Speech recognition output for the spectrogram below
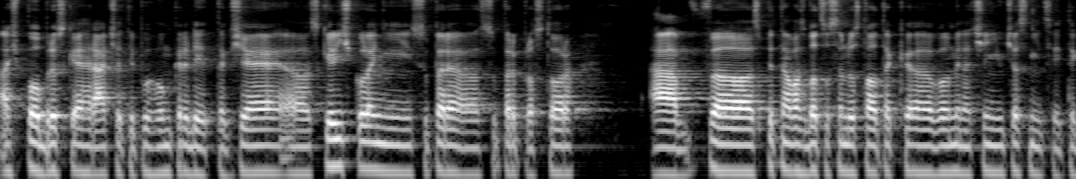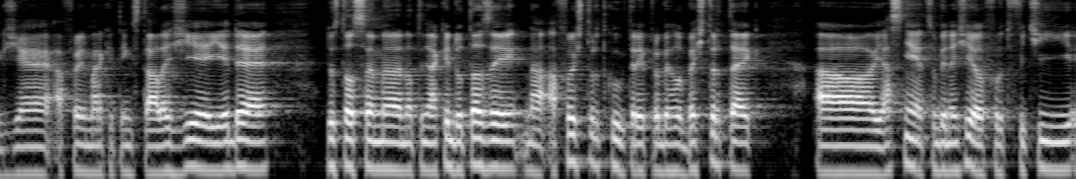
až po obrovské hráče typu Home Credit. Takže uh, skvělé školení, super, super prostor a v uh, zpětná vazba, co jsem dostal, tak uh, velmi nadšení účastníci. Takže affiliate marketing stále žije, jede, Dostal jsem eh, na to nějaké dotazy na AFL čtvrtku, který proběhl ve čtvrtek. A jasně, co by nežil, furt fičí,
